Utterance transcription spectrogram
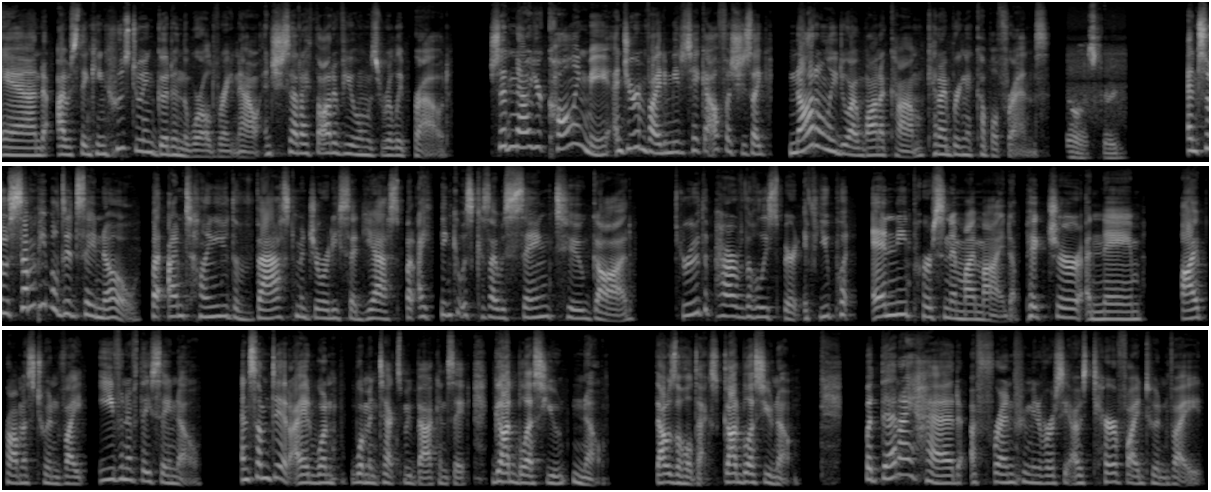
And I was thinking, Who's doing good in the world right now? And she said, I thought of you and was really proud. She said, Now you're calling me and you're inviting me to take Alpha. She's like, Not only do I want to come, can I bring a couple friends? Oh, that's great. And so some people did say no, but I'm telling you, the vast majority said yes. But I think it was because I was saying to God, through the power of the Holy Spirit, if you put any person in my mind, a picture, a name, I promise to invite, even if they say no. And some did. I had one woman text me back and say, God bless you, no. That was the whole text. God bless you, no. But then I had a friend from university I was terrified to invite.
